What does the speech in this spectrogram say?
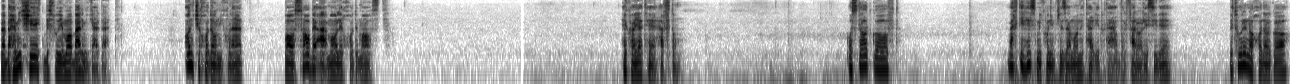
و به همین شکل به سوی ما برمیگردد. آنچه خدا می کند با ساب اعمال خود ماست. حکایت هفتم استاد گفت وقتی حس می کنیم که زمان تغییر و تحول فرا رسیده به طور ناخودآگاه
